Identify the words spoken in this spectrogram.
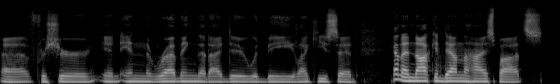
uh, for sure. In in the rubbing that I do would be like you said, kind of knocking down the high spots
